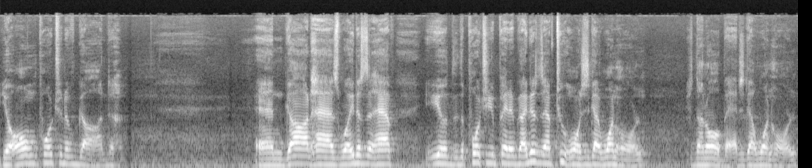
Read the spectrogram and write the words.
your own portrait of God, and God has, well, He doesn't have, you know, the, the portrait you painted of God, He doesn't have two horns, He's got one horn. He's not all bad, He's got one horn.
